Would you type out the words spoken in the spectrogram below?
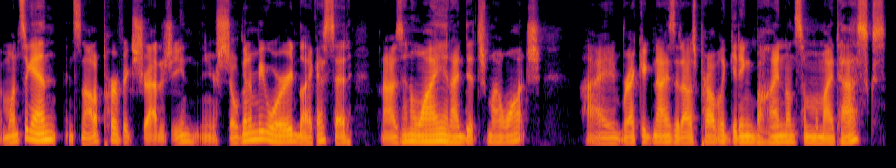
and once again, it's not a perfect strategy. And you're still going to be worried. Like I said, when I was in Hawaii and I ditched my watch, I recognized that I was probably getting behind on some of my tasks.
